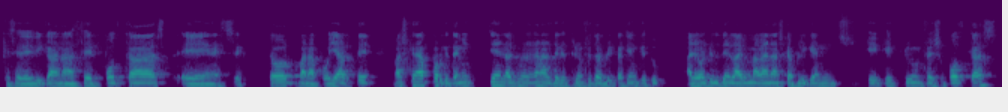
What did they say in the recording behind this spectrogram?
que se dedican a hacer podcast en el sector, van a apoyarte, más que nada porque también tienen las mismas ganas de que triunfe tu aplicación que tú, al igual que tú tienes las mismas ganas que apliquen, que, triunfe su podcast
